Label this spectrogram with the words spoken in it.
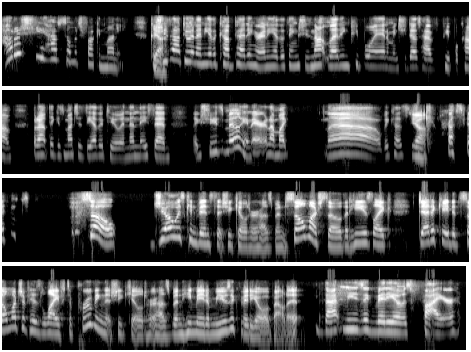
how does she have so much fucking money? Because Yeah. she's not doing any of the cub petting or any of the things. She's not letting people in. I mean, she does have people come, but I don't think as much as the other two. And then they said like she's a millionaire, and I'm like, no, because she Yeah. killed her husband. So Joe is convinced that she killed her husband, so much so that he's like dedicated so much of his life to proving that she killed her husband. He made a music video about it. that music video is fire.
